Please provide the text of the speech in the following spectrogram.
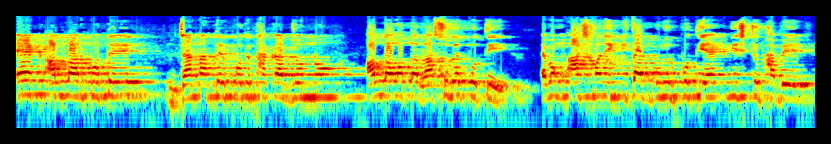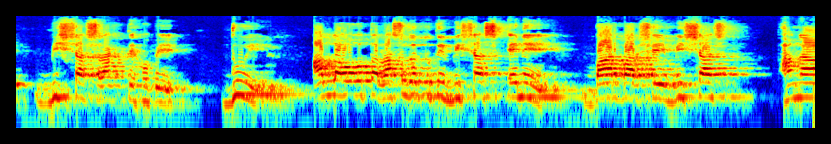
এক, আল্লাহর পথে, জান্নাতের পথে থাকার জন্য আল্লাহ তার রাসুলের প্রতি এবং আসমানি কিতাবগুলোর প্রতি একনিষ্ঠভাবে বিশ্বাস রাখতে হবে। দুই, আল্লাহ তার রাসুলের প্রতি বিশ্বাস এনে বারবার সেই বিশ্বাস ভাঙা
